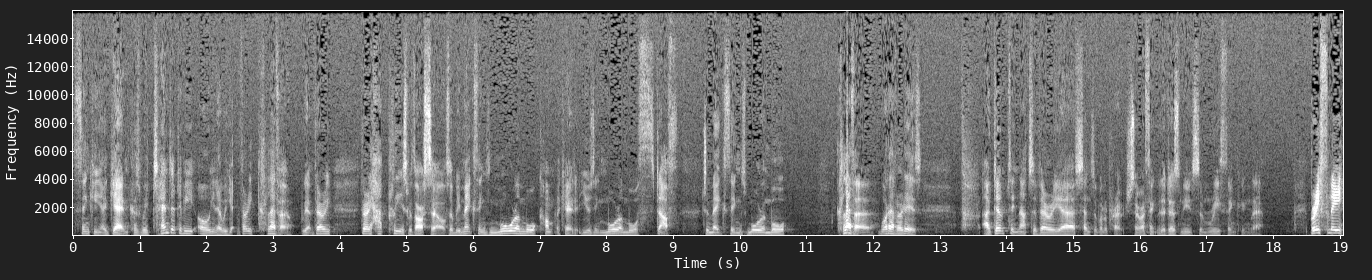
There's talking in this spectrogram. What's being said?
thinking again, because we tended to be, oh, you know, we get very clever, we get very, very pleased with ourselves, and we make things more and more complicated, using more and more stuff to make things more and more clever, whatever it is. I don't think that's a very uh, sensible approach, so I think there does need some rethinking there. Briefly,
